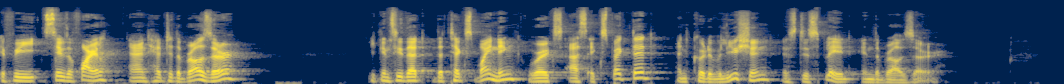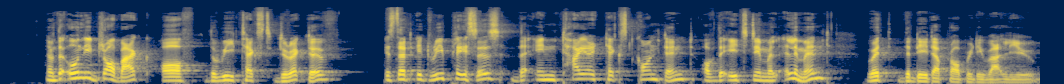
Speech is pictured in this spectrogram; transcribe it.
If we save the file and head to the browser, you can see that the text binding works as expected and Codevolution is displayed in the browser. Now the only drawback of the vtext directive is that it replaces the entire text content of the HTML element with the data property value.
